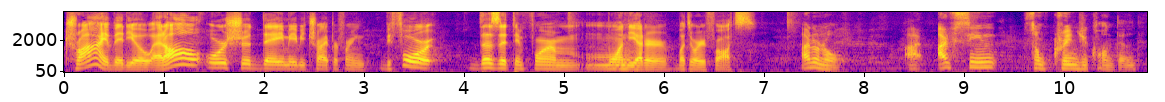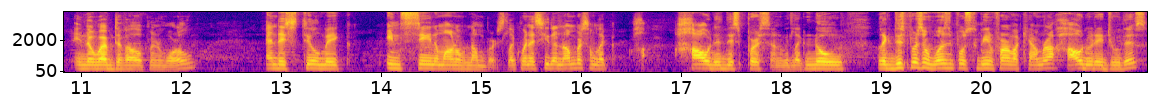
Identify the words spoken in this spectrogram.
try video at all, or should they maybe try performing before? Does it inform one Hmm. the other? What are your thoughts? I don't know. I, I've seen some cringy content in the web development world, and they still make insane amount of numbers. Like when I see the numbers, I'm like, how did this person with like no Like this person wasn't supposed to be in front of a camera. How do they do this?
